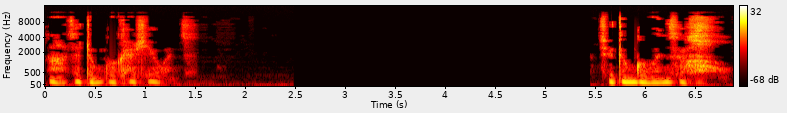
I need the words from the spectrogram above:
啊，在中国开始有文字，所以中国文字好，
